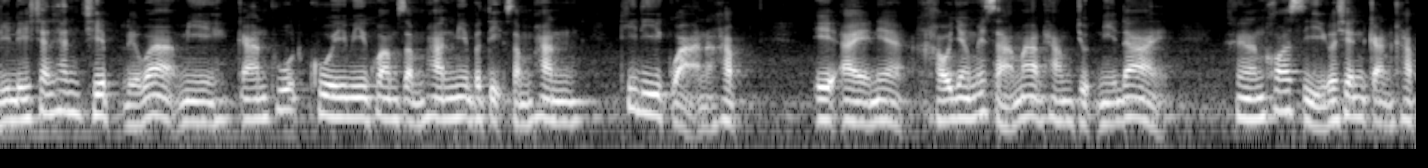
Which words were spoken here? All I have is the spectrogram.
relationship หรือว่ามีการพูดคุยมีความสัมพันธ์ มีปฏิสัมพันธ์ที่ดีกว่านะครับ AI เนี่ยเขายังไม่สามารถทำจุดนี้ได้ฉะนั้นข้อ 4 ก็เช่นกันครับ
